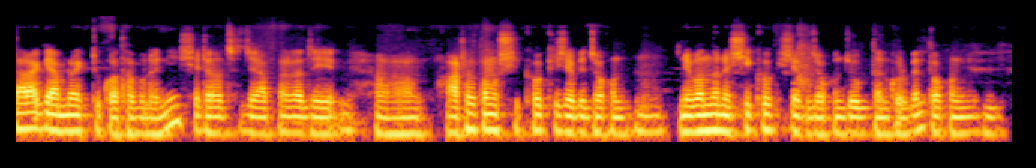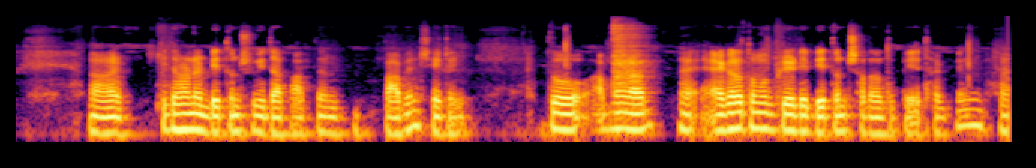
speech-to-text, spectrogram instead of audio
তার আগে আমরা একটু কথা বলে নিই। সেটা হচ্ছে যে আপনারা যে আঠারোতম শিক্ষক হিসেবে যখন, নিবন্ধনের শিক্ষক হিসেবে যখন যোগদান করবেন, তখন কী ধরনের বেতন সুবিধা পাবেন পাবেন সেটাই। তো আপনারা এগারোতম গ্রেডে বেতন সাধারণত পেয়ে থাকবেন। আ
